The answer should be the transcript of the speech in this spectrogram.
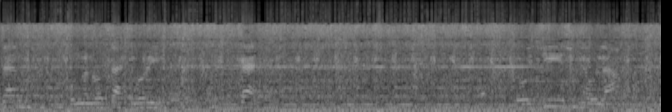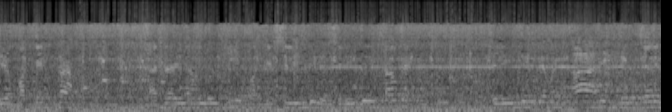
melakukan pengenutan kalori kan? Logi sungai ulang dia pakai trap. Ada yang logi pakai silinder. Silinder tahu kan? Silinder dia macam ah ni dia macam ni.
